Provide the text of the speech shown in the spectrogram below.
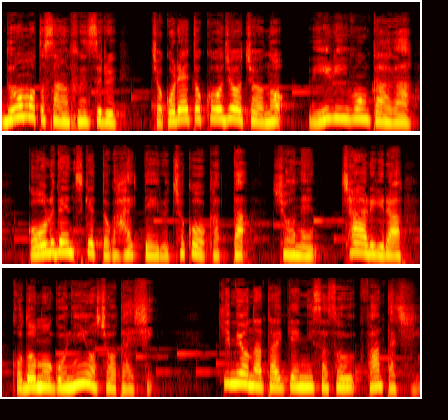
堂本さん扮するチョコレート工場長のウィーリー・ウォンカーがゴールデンチケットが入っているチョコを買った少年チャーリーら子供5人を招待し、奇妙な体験に誘うファンタジー。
